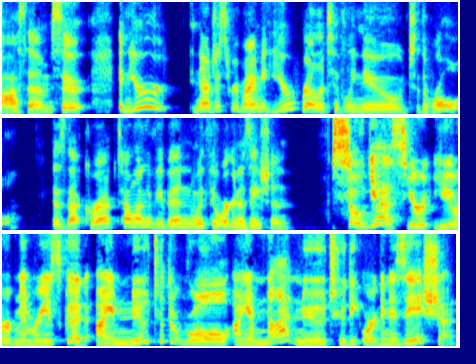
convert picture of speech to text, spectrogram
Awesome. So, and you're now just remind me, you're relatively new to the role. Is that correct? How long have you been with the organization? So yes, your your memory is good. I am new to the role. I am not new to the organization.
